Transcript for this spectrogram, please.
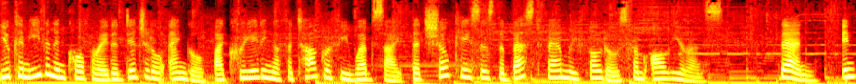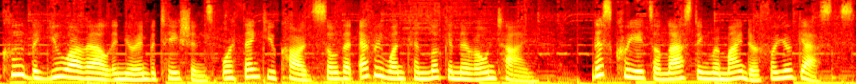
You can even incorporate a digital angle by creating a photography website that showcases the best family photos from all eras. Then, include the URL in your invitations or thank you cards so that everyone can look in their own time. This creates a lasting reminder for your guests,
